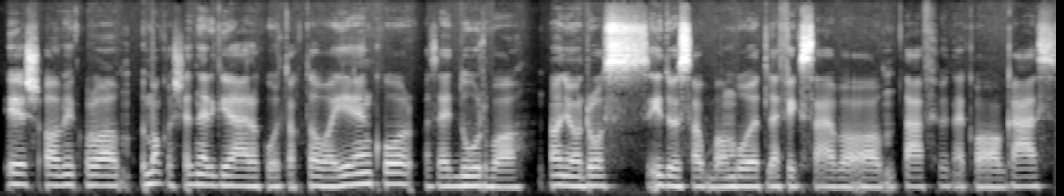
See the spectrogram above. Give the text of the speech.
és amikor a magas energiaárak voltak tavaly ilyenkor, az egy durva, nagyon rossz időszakban volt lefixálva a távfőnek a gáz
